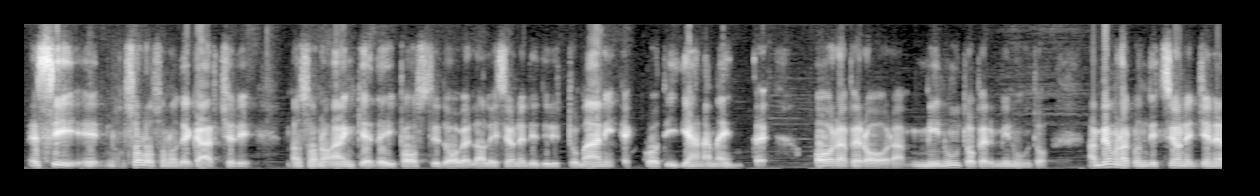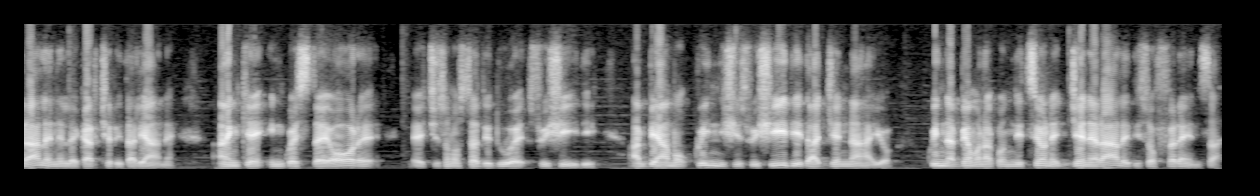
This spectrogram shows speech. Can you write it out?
Eh sì, non solo sono dei carceri, ma sono anche dei posti dove la lesione dei diritti umani è quotidianamente, ora per ora, minuto per minuto. Abbiamo una condizione generale nelle carceri italiane, anche in queste ore eh, ci sono stati due suicidi, abbiamo 15 suicidi da gennaio, quindi abbiamo una condizione generale di sofferenza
